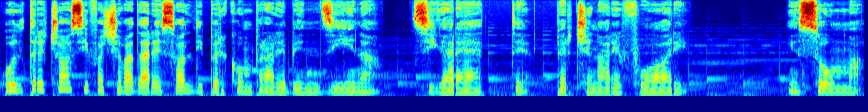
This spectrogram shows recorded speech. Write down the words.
Oltre ciò si faceva dare soldi per comprare benzina, sigarette, per cenare fuori. Insomma,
